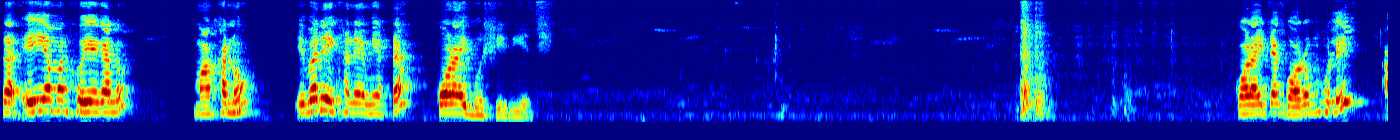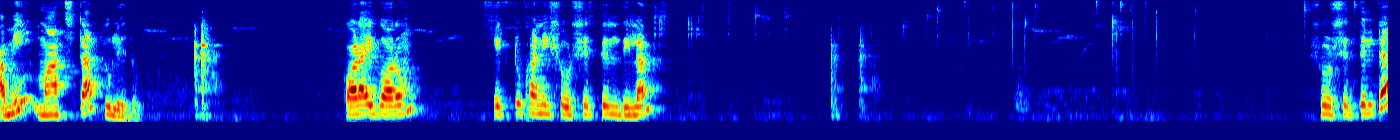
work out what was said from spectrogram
তা এই আমার হয়ে গেল মাখানো। এবারে এখানে আমি একটা কড়াই বসিয়ে দিয়েছি। কড়াইটা গরম হলেই আমি মাছটা তুলে দেব। কড়াই গরম, একটুখানি সর্ষের তেল দিলাম। সর্ষের তেলটা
